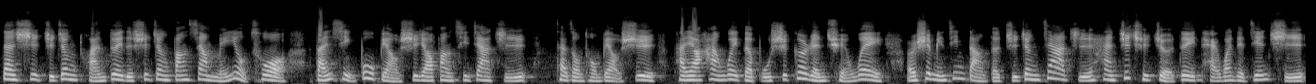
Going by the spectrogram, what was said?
但是执政团队的施政方向没有错。反省不表示要放弃价值。蔡总统表示，他要捍卫的不是个人权位，而是民进党的执政价值和支持者对台湾的坚持。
